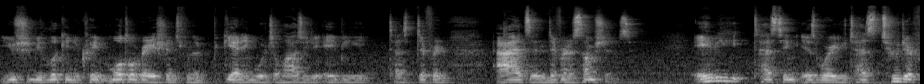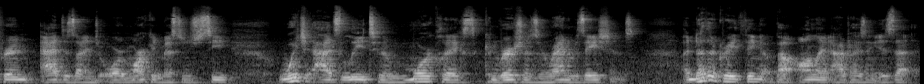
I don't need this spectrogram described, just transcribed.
you should be looking to create multiple variations from the beginning, which allows you to A/B test different ads and different assumptions. A/B testing is where you test two different ad designs or market messages to see which ads lead to more clicks, conversions, and randomizations. Another great thing about online advertising is that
